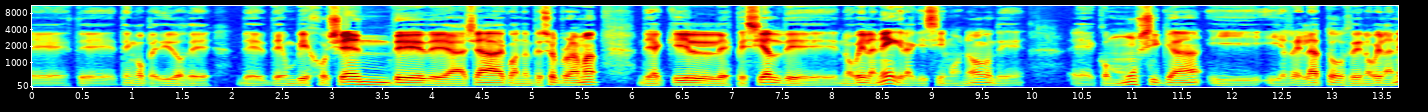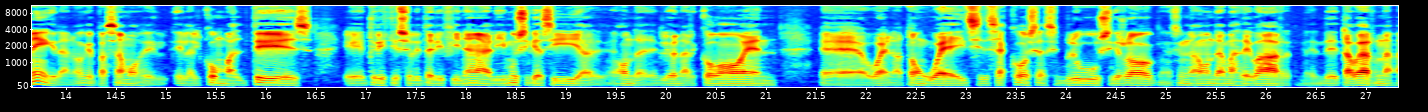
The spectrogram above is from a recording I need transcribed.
eh, este, tengo pedidos de, de, de un viejo oyente de allá cuando empezó el programa, de aquel especial de novela negra que hicimos, ¿no? De, eh, con música y, y relatos de novela negra, ¿no? que pasamos el, el halcón maltés, eh, triste y solitario final, y música así, onda de Leonard Cohen, eh, bueno, Tom Waits, esas cosas, blues y rock, es una onda más de bar, de, de taberna.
